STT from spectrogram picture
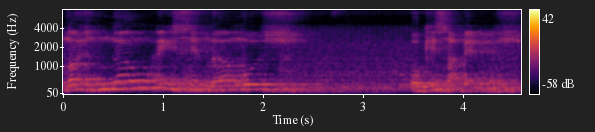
nós não ensinamos o que sabemos,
